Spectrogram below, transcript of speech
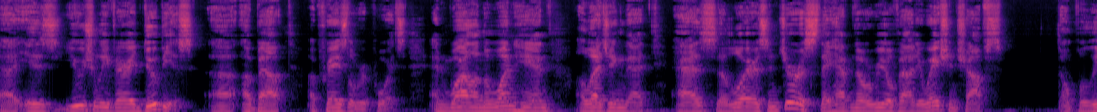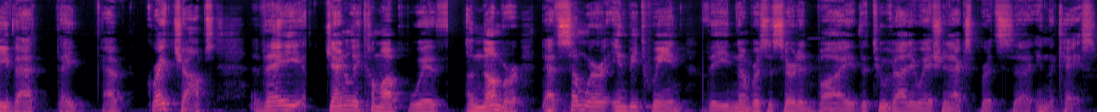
uh, is usually very dubious uh, about appraisal reports. And while on the one hand, alleging that as uh, lawyers and jurists, they have no real valuation chops, don't believe that. They have great chops. They generally come up with a number that's somewhere in between the numbers asserted by the two valuation experts uh, in the case.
